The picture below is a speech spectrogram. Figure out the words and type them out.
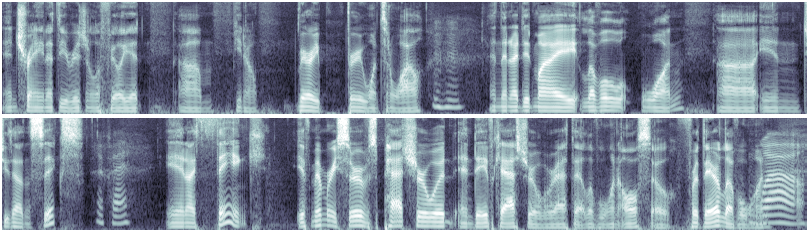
and train at the original affiliate. Um, you know, very very once in a while. hmm And then I did my level one uh, in 2006. Okay. And I think, if memory serves, Pat Sherwood and Dave Castro were at that level one also for their level one. Wow.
